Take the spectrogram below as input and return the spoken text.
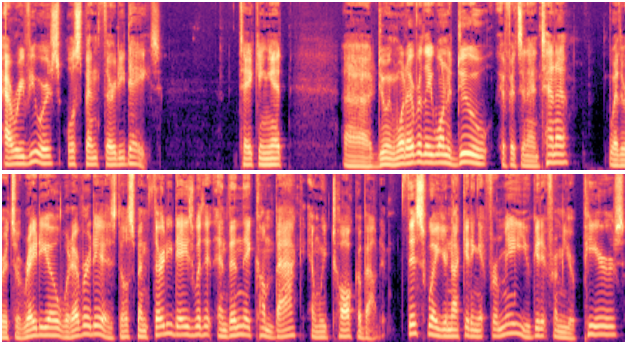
our reviewers will spend 30 days taking it, uh, doing whatever they want to do. If it's an antenna, whether it's a radio, whatever it is, they'll spend 30 days with it and then they come back and we talk about it. This way, you're not getting it from me, you get it from your peers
